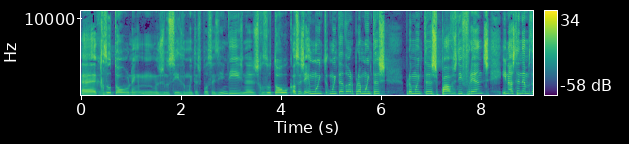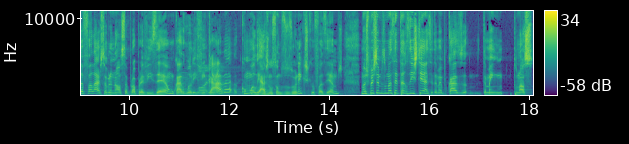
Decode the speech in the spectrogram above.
eh, que resultou no genocídio de muitas populações indígenas, resultou, ou seja, em muito, muita dor para muitas para muitos povos diferentes e nós tendemos a falar sobre a nossa própria visão, um bocado glorificada, glória. como aliás não somos os únicos que o fazemos, mas depois temos uma certa resistência, também por causa, também pelo nosso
